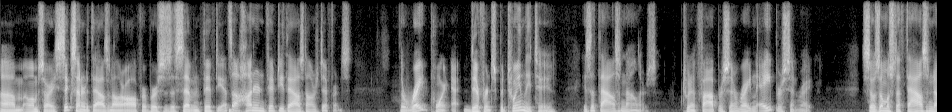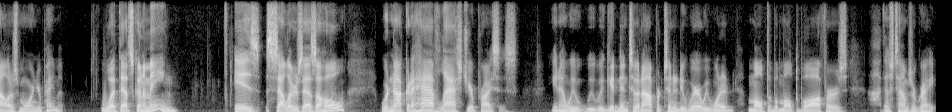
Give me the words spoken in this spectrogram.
um, oh, I'm sorry, six hundred thousand dollar offer versus a seven fifty. That's a hundred and fifty thousand dollars difference. The rate point difference between the two is a thousand dollars between a 5% rate and 8% rate. So it's almost $1,000 more in your payment. What that's going to mean is sellers as a whole, we're not going to have last year prices. You know, we, we were getting into an opportunity where we wanted multiple, multiple offers. Ah, those times were great.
